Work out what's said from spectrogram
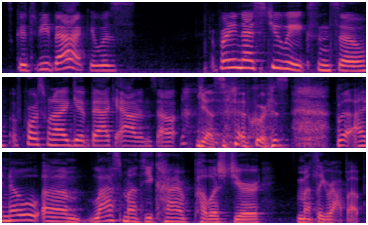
It's good to be back. It was a pretty nice two weeks, and so of course when I get back, Adam's out. yes, of course. But I know um, last month you kind of published your monthly wrap up,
